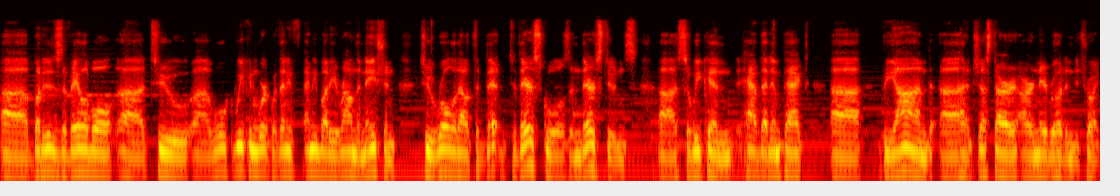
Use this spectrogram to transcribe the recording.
uh, but it is available uh, to uh, we'll, we can work with any anybody around the nation to roll it out to, de- to their schools and their students uh, so we can have that impact uh, beyond just our, our neighborhood in Detroit.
